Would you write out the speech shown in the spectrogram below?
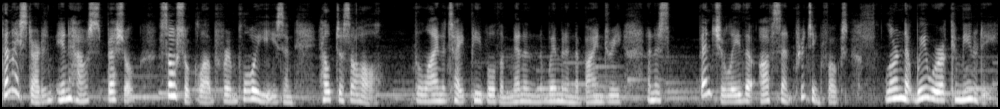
Then I started an in house special social club for employees and helped us all the linotype people, the men and the women in the bindery, and eventually the offset printing folks learned that we were a community.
